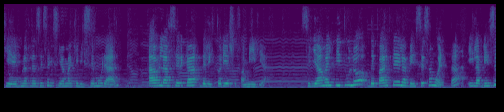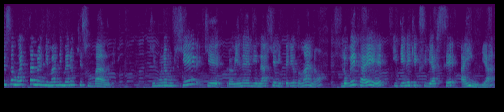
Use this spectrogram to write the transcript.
que es una francesa que se llama Kenise Murad, habla acerca de la historia de su familia. Se llama el título De parte de la princesa muerta, y la princesa muerta no es ni más ni menos que su madre, que es una mujer que proviene del linaje del Imperio Otomano, lo ve caer y tiene que exiliarse a India.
